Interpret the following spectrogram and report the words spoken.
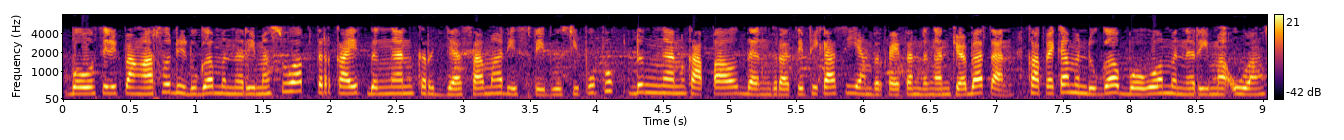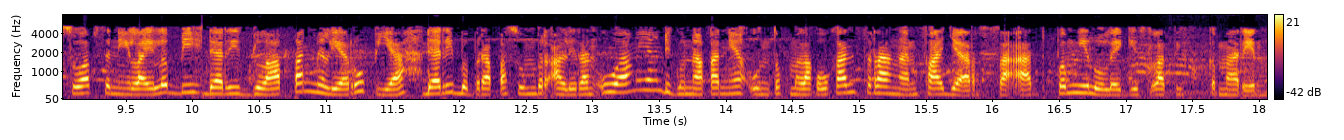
Bowo Sidik Pangarso diduga menerima suap terkait dengan kerjasama distribusi pupuk dengan kapal dan gratifikasi yang berkaitan dengan jabatan. KPK menduga Bowo menerima uang suap senilai lebih dari 8 miliar rupiah dari beberapa sumber aliran uang yang digunakannya untuk melakukan serangan fajar saat pemilu legislatif kemarin.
